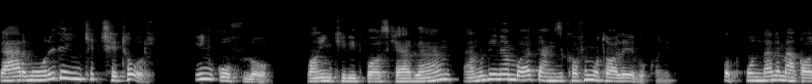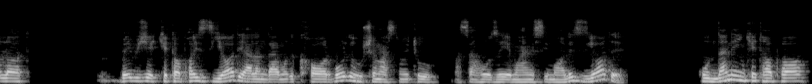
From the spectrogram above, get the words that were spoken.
در مورد اینکه چطور این قفل رو با این کلید باز کردن در مورد اینم باید بنز کافی مطالعه بکنید. خب خوندن مقالات به ویژه کتاب های زیادی الان در مورد کاربرد هوش مصنوعی تو مثلا حوزه مهندسی مالی زیاده. خوندن این کتاب ها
